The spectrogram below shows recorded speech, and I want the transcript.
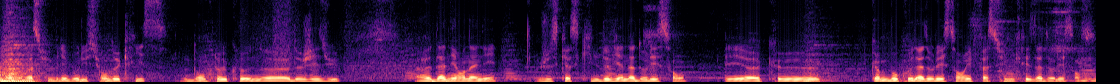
On va suivre l'évolution de Christ, donc le clone de Jésus, euh, d'année en année jusqu'à ce qu'il devienne adolescent et euh, que, comme beaucoup d'adolescents, il fasse une crise d'adolescence.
